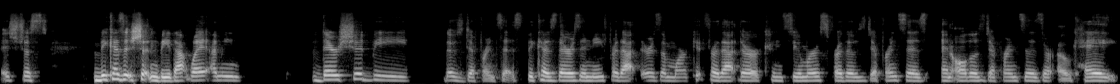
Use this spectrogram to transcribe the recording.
It's just because it shouldn't be that way. I mean, there should be those differences because there's a need for that. There's a market for that. There are consumers for those differences, and all those differences are okay.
